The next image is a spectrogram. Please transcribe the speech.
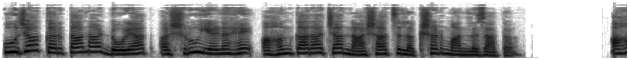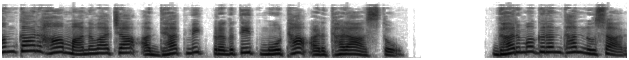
पूजा करताना डोळ्यात अश्रू येणं हे अहंकाराच्या नाशाचं लक्षण मानलं जातं. अहंकार हा मानवाच्या आध्यात्मिक प्रगतीत मोठा अडथळा असतो. धर्मग्रंथांनुसार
